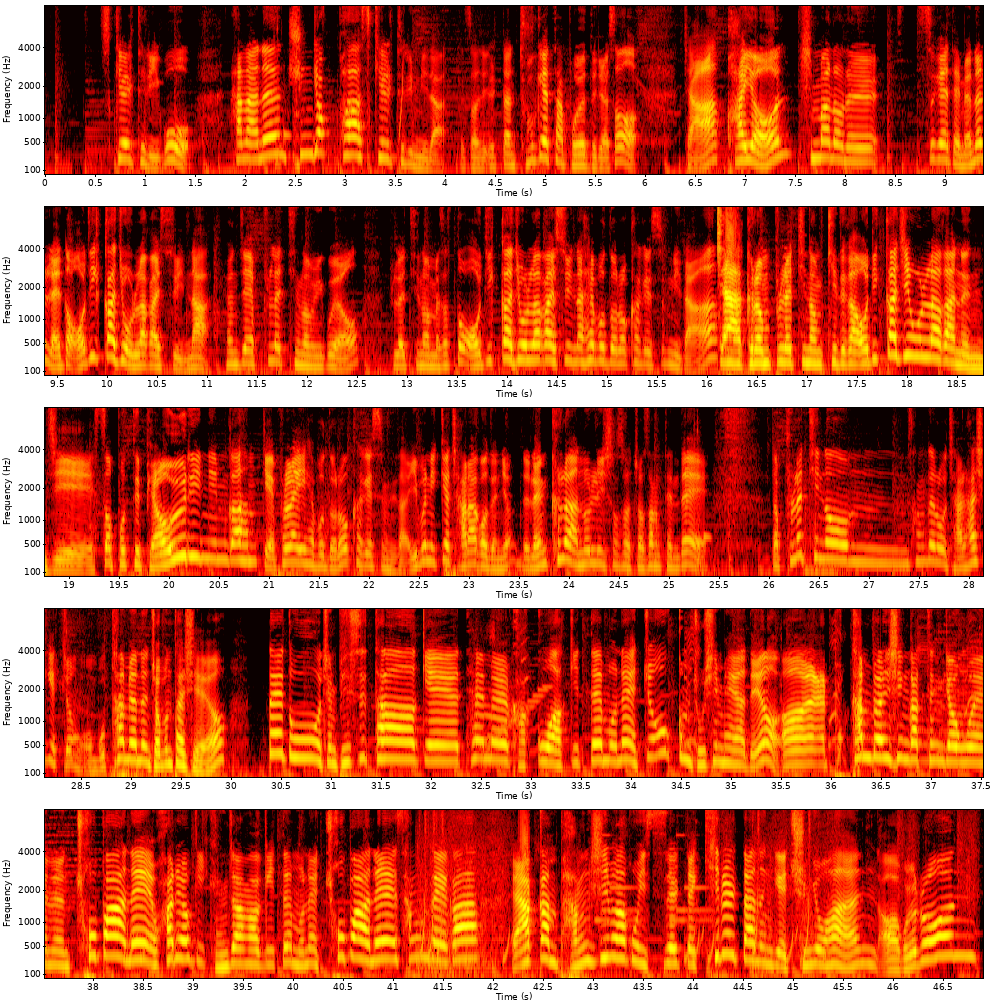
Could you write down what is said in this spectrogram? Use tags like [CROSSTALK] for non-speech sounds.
스킬 트리고 하나는 충격파 스킬 트리입니다. 그래서 일단 두 개 다 보여드려서 자 과연 10만원을 쓰게 되면은 레더 어디까지 올라갈 수 있나? 현재 플래티넘이고요. 플래티넘에서 또 어디까지 올라갈 수 있나 해보도록 하겠습니다. 자 그럼 플래티넘 키드가 어디까지 올라가는지 서포트 겨울이님과 함께 플레이 해보도록 하겠습니다. 이분이 꽤 잘하거든요. 랭크를 안 올리셔서 저 상태인데 플래티넘 상대로 잘 하시겠죠? 어, 못하면은 저분 탓이에요 그래도 지금 비슷하게 템을 갖고 왔기 때문에 조금 조심해야 돼요. 어, 폭탄 변신 같은 경우에는 초반에 화력이 굉장하기 때문에 초반에 상대가 약간 방심하고 있을 때 킬을 따는 게 중요한 어, 이런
